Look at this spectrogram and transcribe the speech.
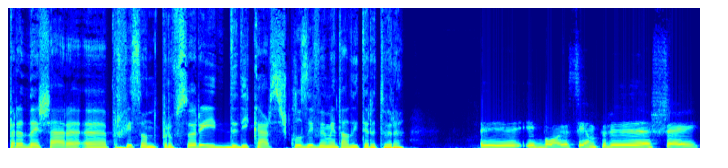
Para deixar a, profissão de professora e dedicar-se exclusivamente à literatura? E, e, bom, eu sempre achei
